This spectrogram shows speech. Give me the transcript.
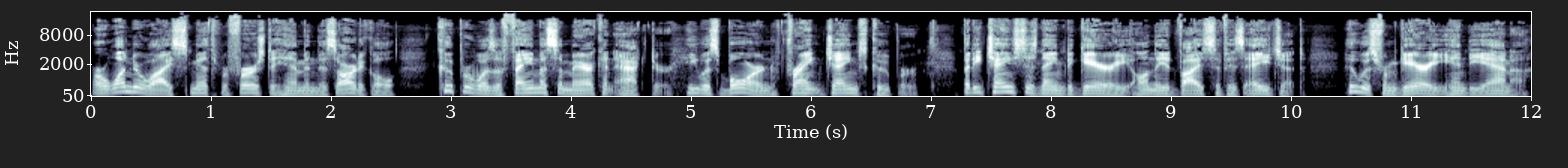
or wonder why Smith refers to him in this article, Cooper was a famous American actor. He was born Frank James Cooper, but he changed his name to Gary on the advice of his agent, who was from Gary, Indiana,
